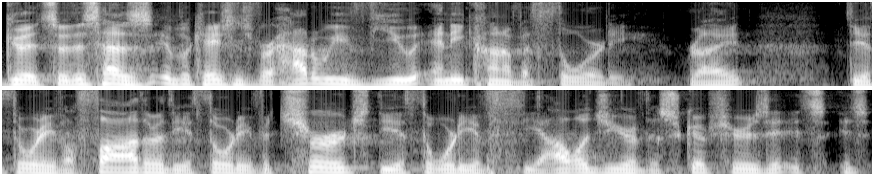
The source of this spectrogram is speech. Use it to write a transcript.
Good. So this has implications for how do we view any kind of authority, right? The authority of a father, the authority of a church, the authority of theology or of the scriptures. It's, it's,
